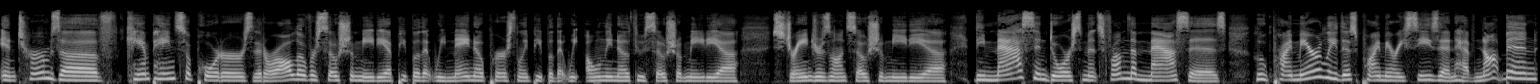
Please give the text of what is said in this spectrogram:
in terms of campaign supporters that are all over social media, people that we may know personally, people that we only know through social media, strangers on social media, the mass endorsements from the masses who primarily this primary season have not been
